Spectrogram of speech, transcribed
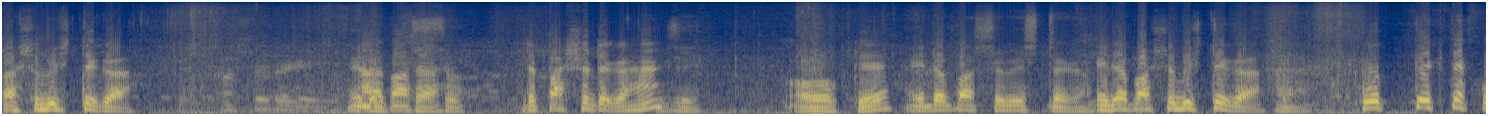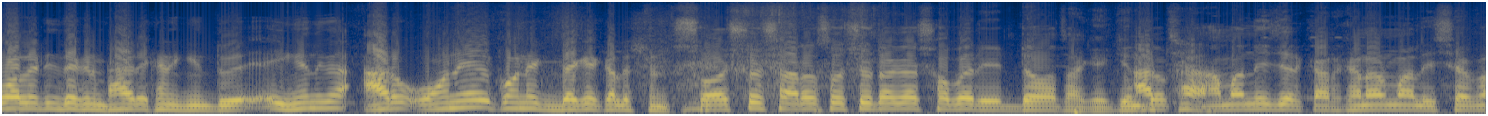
পাঁচশো বিশ টাকা? এটা আচ্ছা। পাঁচশো। এটা পাঁচশো টাকা হ্যাঁ? জি। ওকে এটা পাঁচশো বিশ টাকা। এটা পাঁচশো বিশ টাকা? প্রত্যেকটা কোয়ালিটি দেখেন ভাইয়ের এখানে কিন্তু এখানে আরও অনেক অনেক ব্যাগের কালেকশন ছয়শো সাড়ে টাকা সবাই রেট দেওয়া থাকে। কিন্তু আচ্ছা। আমার নিজের কারখানার মাল হিসাবে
